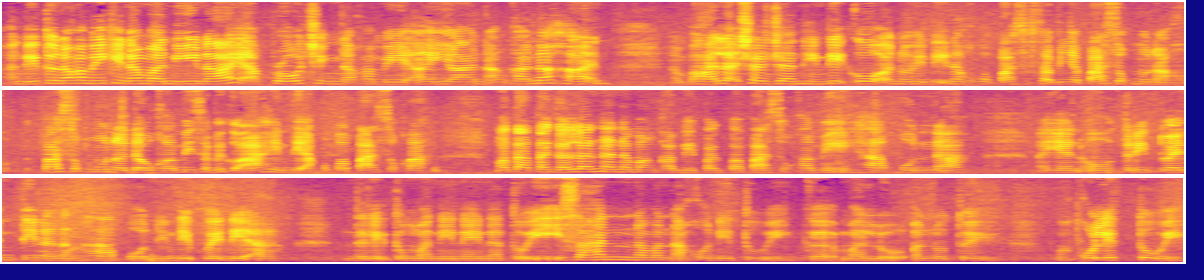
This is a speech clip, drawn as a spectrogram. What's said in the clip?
Andito na kami kina Maninay, approaching na kami. Ayan, ang kanahan. Bahala siya dyan. Hindi ko, ano, hindi na ako papasok. Sabi niya, pasok muna ako. Pasok muna daw kami. Sabi ko, ah, hindi ako papasok ah. Matatagalan na naman kami pagpapasok kami. Hapon na. Ayan, oh, 3.20 na ng hapon. Hindi pwede ah. Dali itong maninay na to. Iisahan naman ako nito eh. Malo, ano to eh. Makulit to eh.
